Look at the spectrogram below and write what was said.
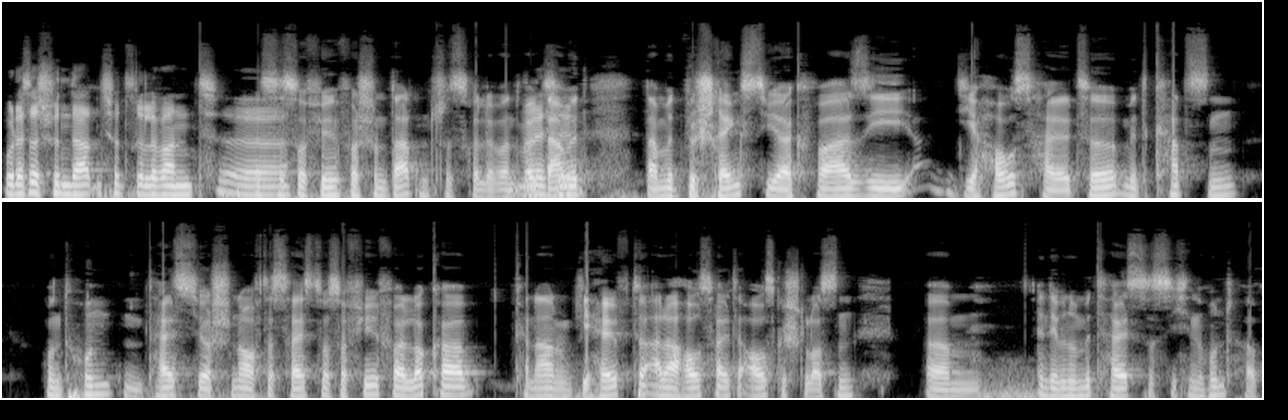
Oder ist das schon datenschutzrelevant? Äh, Das ist auf jeden Fall schon datenschutzrelevant, Weil weil damit, damit beschränkst du ja quasi die Haushalte mit Katzen und Hunden, teilst du ja schon auf. Das heißt, du hast auf jeden Fall locker, keine Ahnung, die Hälfte aller Haushalte ausgeschlossen, ähm, indem du mitteilst, dass ich einen Hund habe.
